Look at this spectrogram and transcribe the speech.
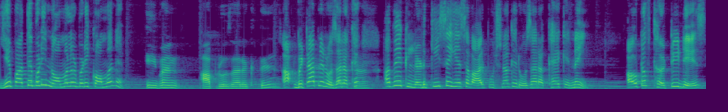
ये बातें बड़ी नॉर्मल और बड़ी कॉमन है। इवन आप रोजा रखते हैं? आ, बेटा आपने रोजा रखा है? अब एक लड़की से ये सवाल पूछना कि रोजा रखा है कि नहीं। आउट ऑफ़ थर्टी डेज़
